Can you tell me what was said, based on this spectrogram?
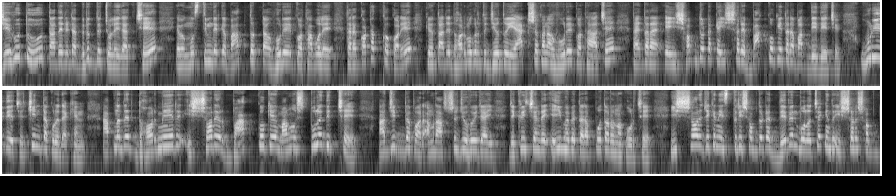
যেহেতু তাদের এটা বিরুদ্ধে চলে যাচ্ছে এবং মুসলিমদেরকে বাহাত্তরটা হুরের কথা বলে তারা কটাক্ষ করে, কিন্তু তাদের ধর্মগ্রন্থে যেহেতু একশোখানা হুরের কথা আছে, তাই তারা এই শব্দটাকে ঈশ্বরের বাক্যকে তারা বাদ দিয়ে দিয়েছে, উড়িয়ে দিয়েছে। চিন্তা করে দেখেন, আপনাদের ধর্মের ঈশ্বরের বাক্যকে মানুষ তুলে দিচ্ছে আজীব ব্যাপার, আমরা আশ্চর্য হয়ে যাই যে খ্রিস্টানরা এইভাবে তারা প্রতারণা করছে। ঈশ্বর যেখানে স্ত্রী শব্দটা দেবেন বলেছে, কিন্তু ঈশ্বরের শব্দ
